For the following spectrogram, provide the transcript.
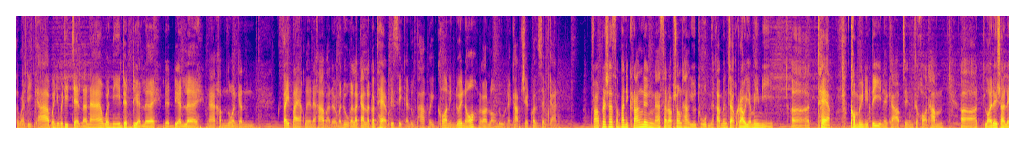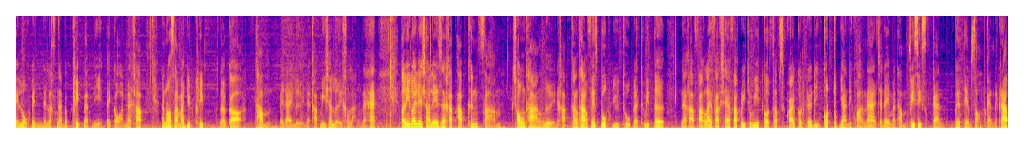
สวัสดีครับ วันนี้วันที่ 7 แล้วนะ วันนี้เดือดเดือดเลยเดือดเดือดเลยนะคำนวณกันไส้แตกเลยนะครับเดี๋ยวมาดูกันแล้วกันแล้วก็แถมฟิสิกส์อนุภาคไปอีกข้อหนึ่งด้วยเนาะแล้วก็ลองดูนะครับเช็คคอนเซปต์กันฝากประชาสัมพันธ์อีกครั้งหนึ่งนะสำหรับช่องทาง YouTube นะครับเนื่องจากเรายังไม่มีแถบ Community นะครับ จึงจะขอทำร้อยได้ชาเลนจ์ลงเป็นในลักษณะแบบคลิปแบบนี้ไปก่อนนะครับน้องๆสามารถหยุดคลิปแล้วก็ ทำไปได้เลยนะครับ มีเฉลยข้างหลังนะฮะ ตอนนี้ร้อยเดชาเลนจ์นะครับ อัพขึ้น 3 ช่องทางเลยนะครับ ทั้งทาง Facebook YouTube และ Twitter นะครับ ฝากไลค์ ฝากแชร์ ฝากรีทวีตกด subscribe กดกระดิ่ง กดทุกอย่างที่ขวางหน้าจะได้มาทำฟิสิกส์กัน เพื่อเตรียมสอบกันนะครับ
